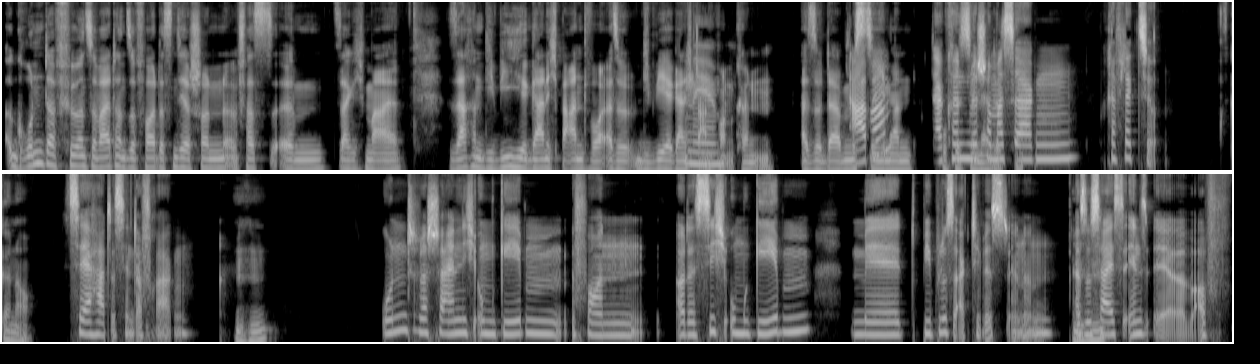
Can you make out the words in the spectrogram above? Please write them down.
Grund dafür und so weiter und so fort? Das sind ja schon fast, ähm, sag ich mal, Sachen, die wir hier gar nicht beantworten, also die wir hier gar nicht nee. beantworten könnten. Also da müsste Aber jemand. Da könnten wir schon mal sagen, Reflexion. Genau. Sehr hartes Hinterfragen. Mhm. Und wahrscheinlich umgeben von oder sich umgeben mit B-Plus-AktivistInnen. Also mhm. das heißt, in, äh, auf,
